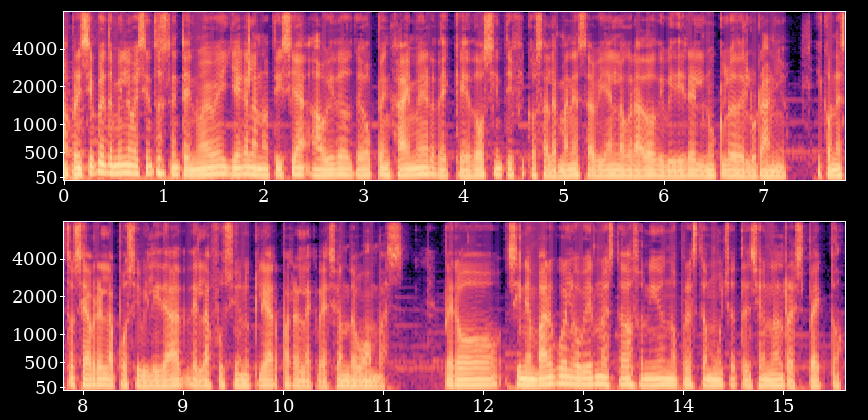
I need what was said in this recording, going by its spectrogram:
A principios de 1939 llega la noticia a oídos de Oppenheimer de que dos científicos alemanes habían logrado dividir el núcleo del uranio, y con esto se abre la posibilidad de la fusión nuclear para la creación de bombas. Pero, sin embargo, el gobierno de Estados Unidos no presta mucha atención al respecto,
